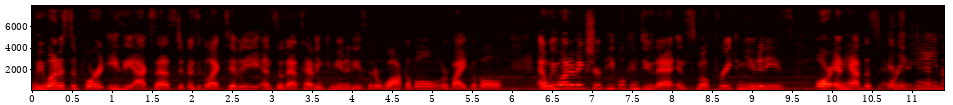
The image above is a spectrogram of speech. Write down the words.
We want to support easy access to physical activity, and so that's having communities that are walkable or bikeable. And we want to make sure people can do that in smoke-free communities or and have the support. And they came,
